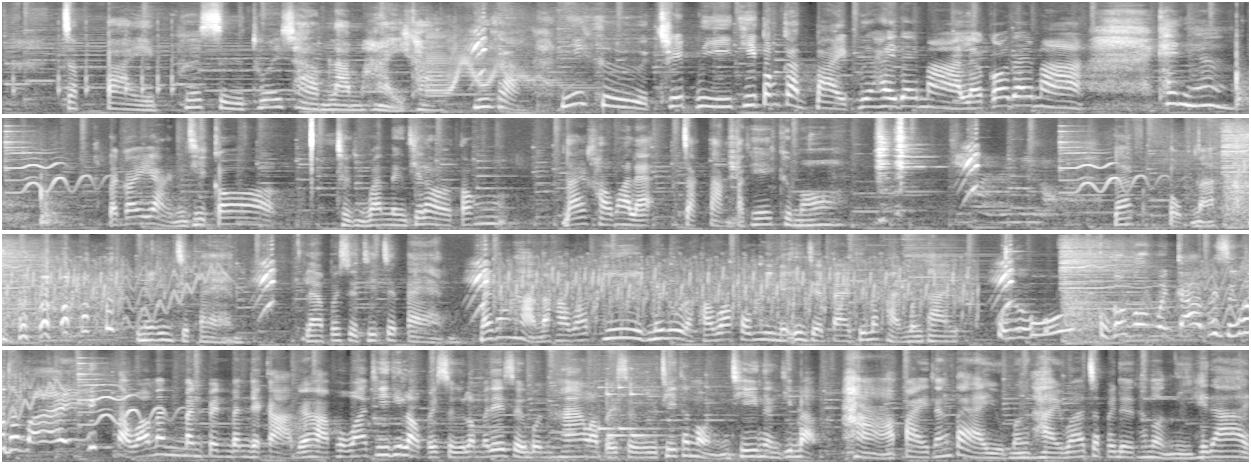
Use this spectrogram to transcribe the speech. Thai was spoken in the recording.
จะไปเพื่อซื้อถ้วยชามลำไหค่ะนี่ค่ะ นี่คือทริปนี้ที่ต้องการไปเพื่อให้ได้มาแล้วก็ได้มา แค่เนี้ยแล้วก็อย่างที่ก็ ถึงวันหนึ่งที่เราต้องได้เขามาแล้วจากต่างประเทศคือหม้อและตบนะเมอินเจแปน แล้วไปซื้อที่เจแปนไม่ต้องถามนะคะว่าพี่ไม่รู้เหรอคะว่าเขามีเมอินเจแปนที่มาขายเมืองไทยกูรู้กูก็งงเหมือนกันไปซื้อมาทำไม แต่ว่ามันมันเป็นบรรยากาศด้วยค่ะ เพราะว่าที่ที่เราไปซื้อเราไม่ได้ซื้อบนห้างเราไปซื้อที่ถนนที่หนึ่งที่แบบหาไปตั้งแต่อยู่เมืองไทยว่าจะไปเดินถนนนี้ให้ได้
